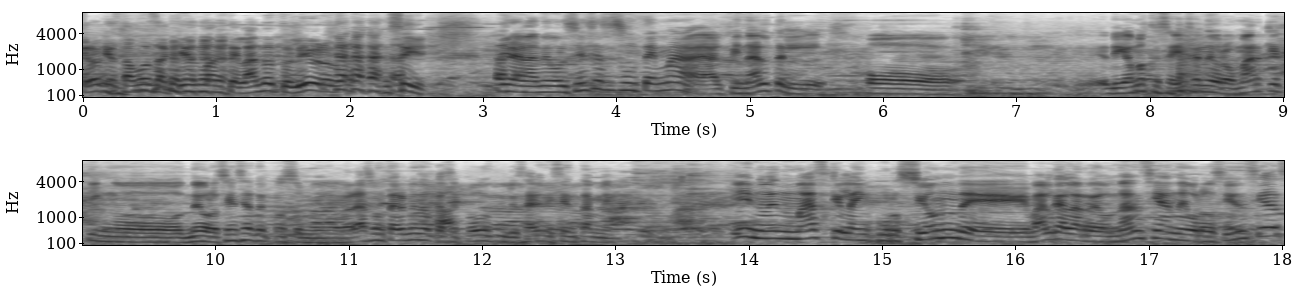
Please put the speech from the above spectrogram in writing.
Creo que estamos aquí desmantelando tu libro. sí. Mira, las neurociencias es un tema, al final, te- o eh, digamos que se dice neuromarketing o neurociencias del consumidor, ¿verdad? Es un término que se puede utilizar indistintamente. Y no es más que la incursión de, valga la redundancia, neurociencias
